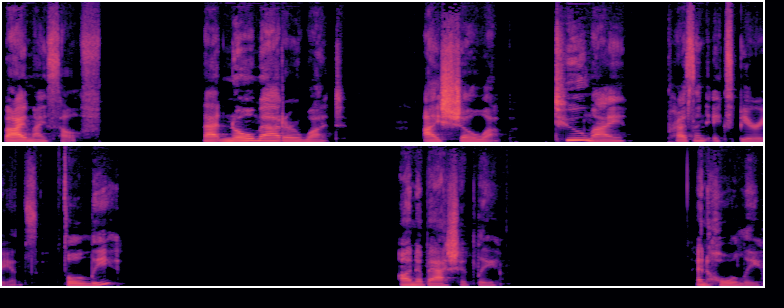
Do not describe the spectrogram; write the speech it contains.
by myself that no matter what, I show up to my present experience fully unabashedly and wholly.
